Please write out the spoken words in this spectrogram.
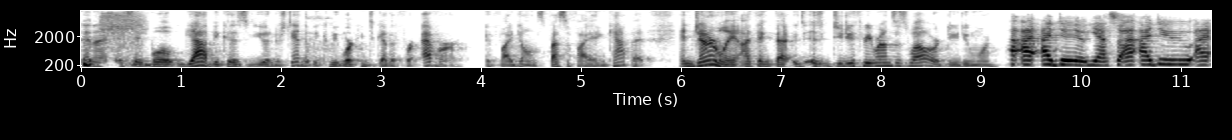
and I, I say, well, yeah, because you understand that we could be working together forever if I don't specify and cap it. And generally, I think that is, do you do three rounds as well, or do you do more? I, I do, yeah. So I, I do. I,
